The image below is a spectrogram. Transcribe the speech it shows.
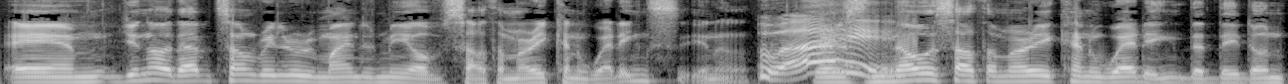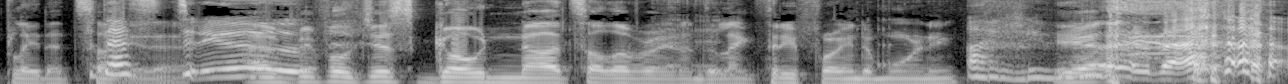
Um, you know, that song really reminded me of South American weddings, you know. Why? There's no South American wedding that they don't play that song. That's you know? true. And people just go nuts all over it until like 3, 4 in the morning. I remember Yeah. that. that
